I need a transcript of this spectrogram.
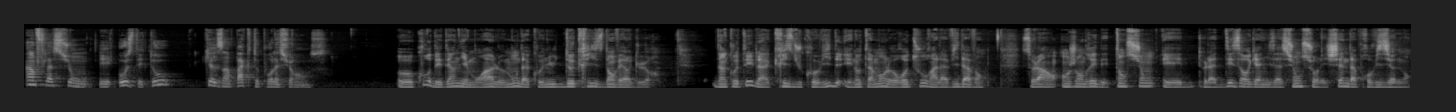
Inflation et hausse des taux, quels impacts pour l'assurance? Au cours des derniers mois, le monde a connu deux crises d'envergure. D'un côté, la crise du Covid et notamment le retour à la vie d'avant. Cela a engendré des tensions et de la désorganisation sur les chaînes d'approvisionnement.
